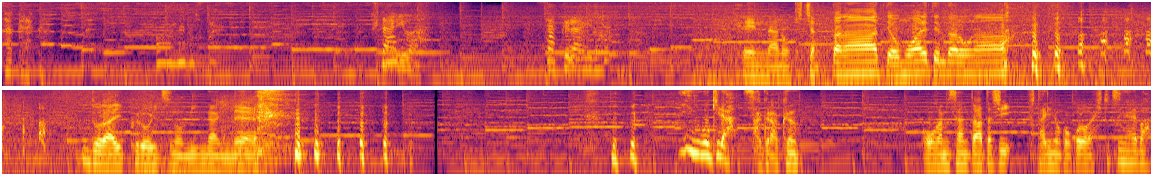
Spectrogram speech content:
さくら君さん。大神さん。二人は桜色。変なの来ちゃったなーって思われてるだろうなドライクロイツのみんなにね。いい動きだ。さくらくん。大神さんと私二人の心が一つになれば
